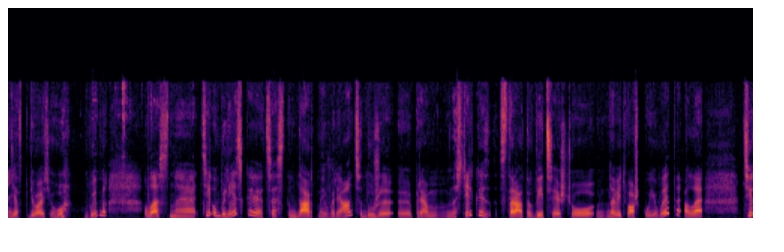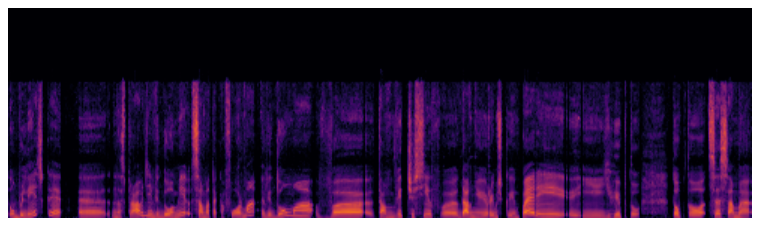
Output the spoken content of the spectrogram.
Я сподіваюся, його видно. Власне, ці обеліски це стандартний варіант, це дуже е, прям настільки стара традиція, що навіть важко уявити, але ці обеліски е, насправді відомі, саме така форма відома в там від часів е, давньої Римської імперії і Єгипту. Тобто, це саме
